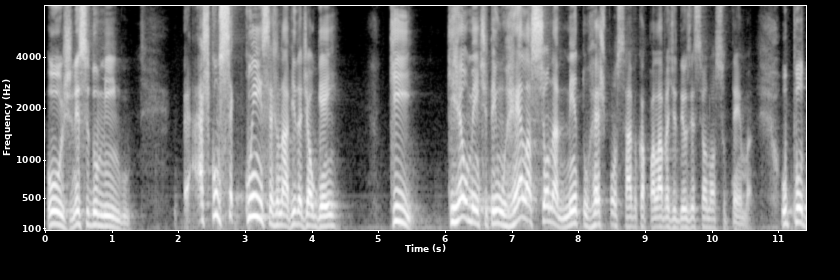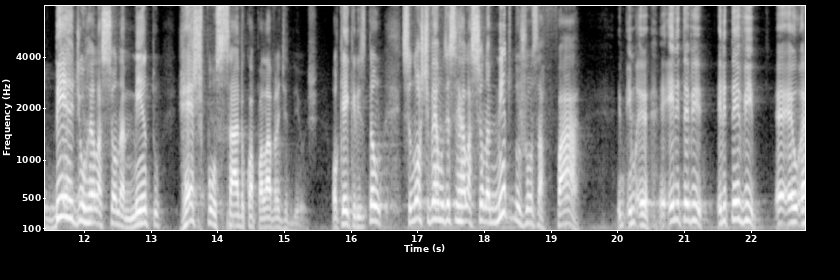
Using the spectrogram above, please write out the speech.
hoje, nesse domingo, as consequências na vida de alguém que que realmente tem um relacionamento responsável com a palavra de Deus, esse é o nosso tema. O poder de um relacionamento responsável com a palavra de Deus. Ok, queridos? Então, se nós tivermos esse relacionamento do Josafá, ele teve, ele teve é, é, é,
